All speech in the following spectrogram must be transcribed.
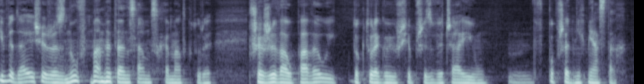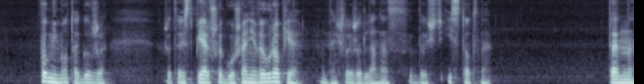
I wydaje się, że znów mamy ten sam schemat, który przeżywał Paweł i do którego już się przyzwyczaił w poprzednich miastach. Pomimo tego, że, że to jest pierwsze głoszenie w Europie, myślę, że dla nas dość istotne. Ten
